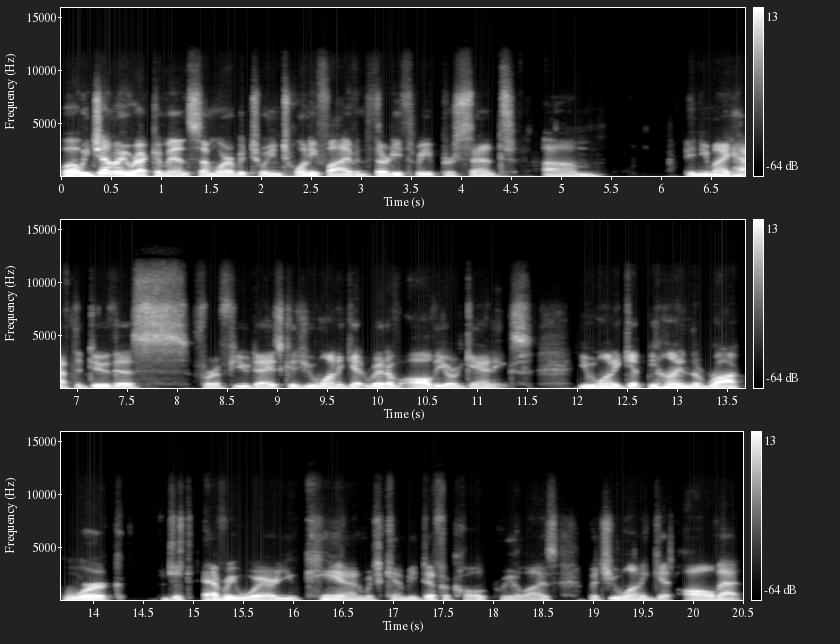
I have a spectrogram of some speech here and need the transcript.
Well, we generally recommend somewhere between 25 and 33%. Um, and you might have to do this for a few days because you want to get rid of all the organics. You want to get behind the rock work just everywhere you can, which can be difficult, realize, but you want to get all that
